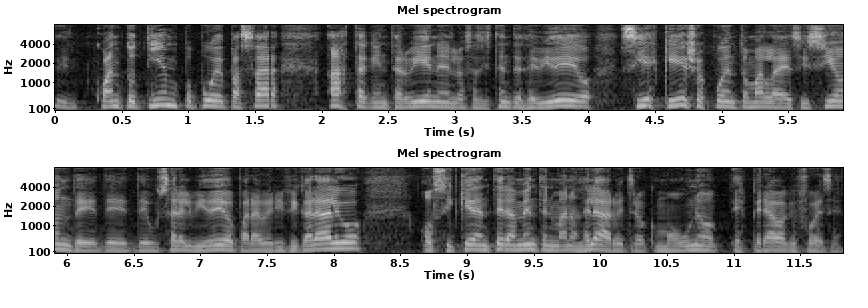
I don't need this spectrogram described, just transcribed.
eh, cuánto tiempo puede pasar hasta que intervienen los asistentes de video, si es que ellos pueden tomar la decisión de, usar el video para verificar algo, o si queda enteramente en manos del árbitro, como uno esperaba que fuese.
